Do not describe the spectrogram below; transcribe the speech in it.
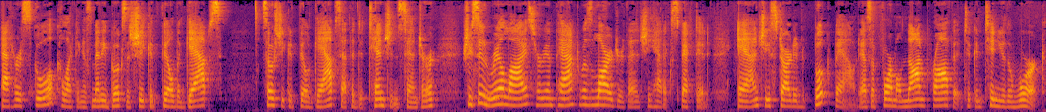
at her school, collecting as many books as she could fill the gaps so she could fill gaps at the detention center. She soon realized her impact was larger than she had expected, and she started Bookbound as a formal nonprofit to continue the work.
